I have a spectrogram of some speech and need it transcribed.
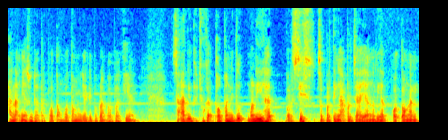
anaknya sudah terpotong-potong menjadi beberapa bagian. Saat itu juga Topan itu melihat persis seperti nggak percaya ngelihat potongan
